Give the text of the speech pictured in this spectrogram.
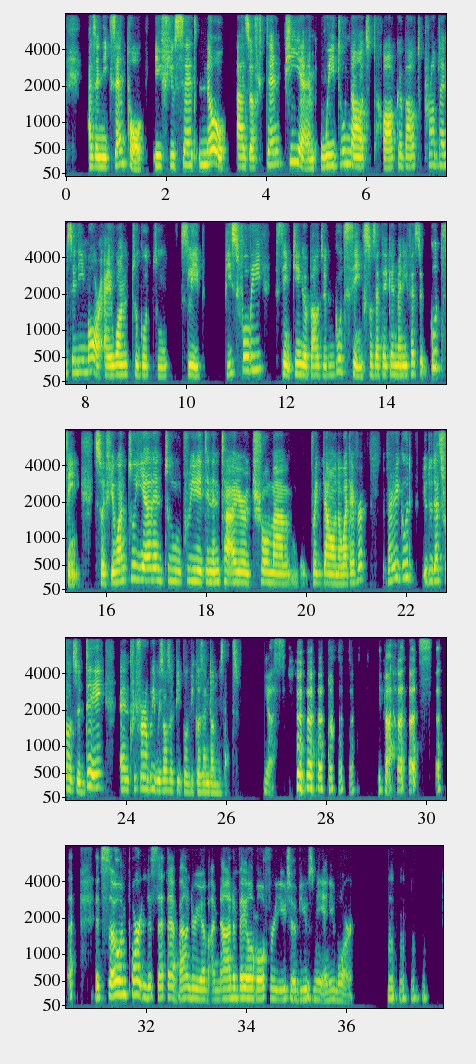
As an example, if you said, no, as of 10 p.m., we do not talk about problems anymore. I want to go to sleep peacefully, thinking about the good things so that I can manifest a good thing. So if you want to yell and to create an entire trauma breakdown or whatever, very good. You do that throughout the day and preferably with other people because I'm done with that. Yes. yes. it's so important to set that boundary of I'm not available for you to abuse me anymore. and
